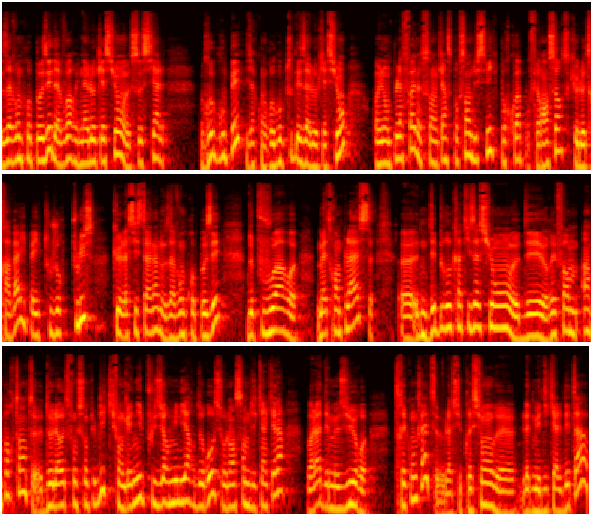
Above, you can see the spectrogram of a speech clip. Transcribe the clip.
Nous avons proposé d'avoir une allocation euh, sociale regroupée, c'est-à-dire qu'on regroupe toutes les allocations et on plafonne à 75% du SMIC. Pourquoi? Pour faire en sorte que le travail paye toujours plus que l'assistanat. Nous avons proposé de pouvoir euh, mettre en place euh, une débureaucratisation, euh, des réformes importantes de la haute fonction publique qui font gagner plusieurs milliards d'euros sur l'ensemble du quinquennat. Voilà des mesures très concrètes. La suppression de l'aide médicale d'État,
